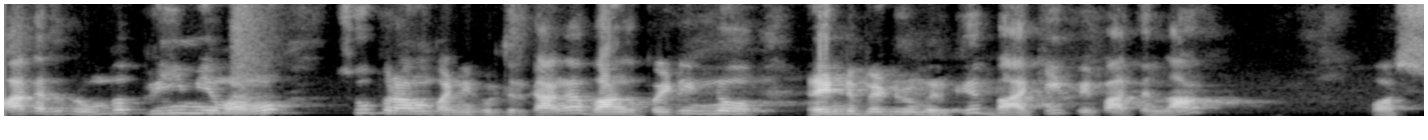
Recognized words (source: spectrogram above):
பார்க்கறதுக்கு ரொம்ப ப்ரீமியமாகவும் சூப்பராகவும் பண்ணி கொடுத்துருக்காங்க. வாங்க போயிட்டு இன்னும் ரெண்டு பெட்ரூம் இருக்கு. பாக்கி போய் பார்த்துடலாம். வாஷ்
